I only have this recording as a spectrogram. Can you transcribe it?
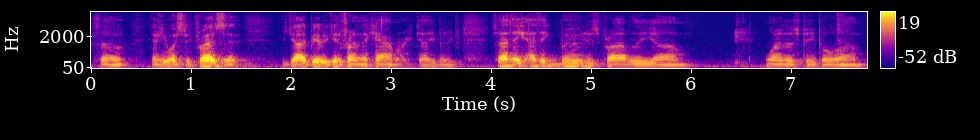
So now he wants to be president. You got to be able to get in front of the camera. Be, so I think I think Moon is probably um, one of those people. Um,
